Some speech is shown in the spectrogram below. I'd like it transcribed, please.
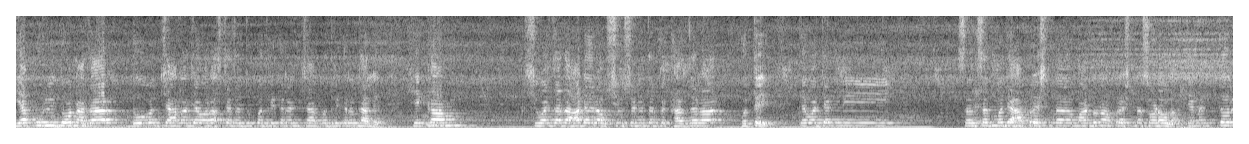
यापूर्वी दोन हजार दोन चारला जेव्हा रस्त्याचं दुपदरीकरण चारपदरीकरण झालं हे काम शिवाजीदादा आढळराव शिवसेनेतर्फे खासदार होते. तेव्हा त्यांनी संसदमध्ये हा प्रश्न मांडून हा प्रश्न सोडवला. त्यानंतर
